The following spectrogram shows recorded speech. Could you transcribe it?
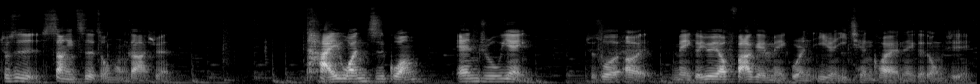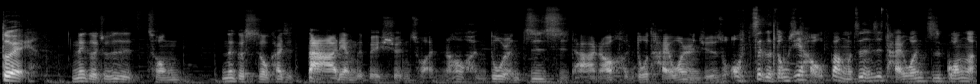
就是上一次的总统大选，台湾之光 Andrew Yang 就说，呃，每个月要发给美国人一人一千块的那个东西，对，那个就是从。那个时候开始大量的被宣传，然后很多人支持他，然后很多台湾人觉得说，哦，这个东西好棒哦，真的是台湾之光啊，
